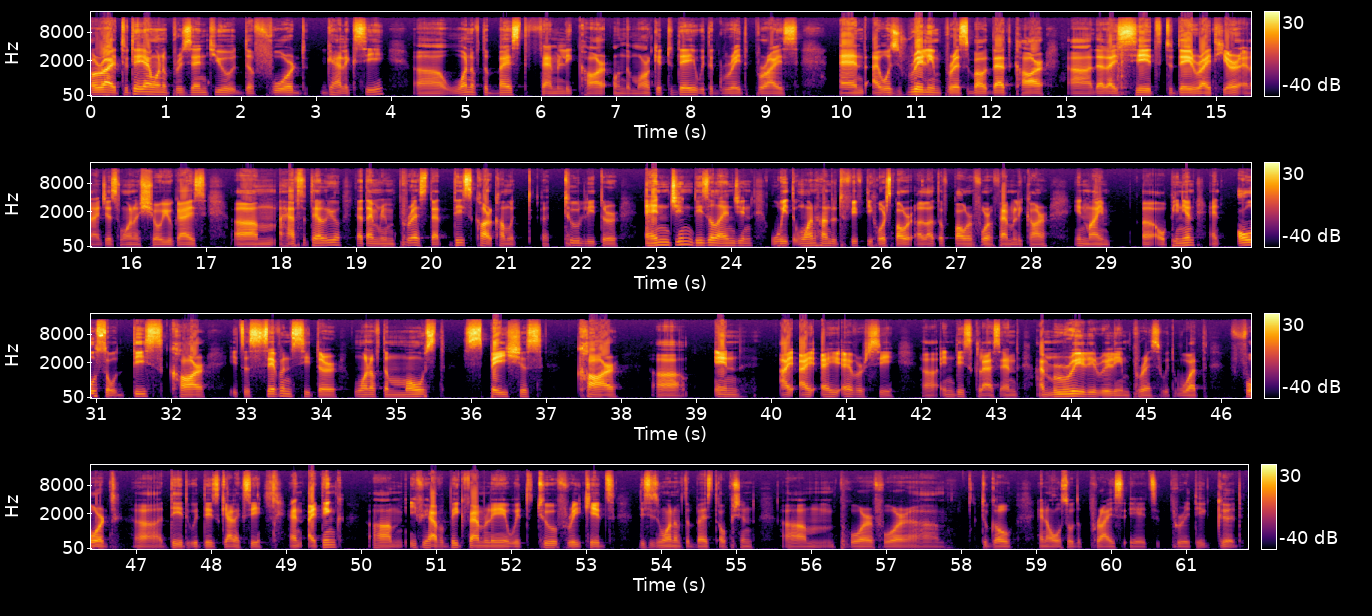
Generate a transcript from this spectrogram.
Alright, today I want to present you the Ford Galaxy, uh, one of the best family car on the market today with a great price and I was really impressed about that car uh, that I see it today right here and I just want to show you guys. Um, I have to tell you that I'm impressed that this car comes with a 2 liter engine, diesel engine with 150 horsepower, a lot of power for a family car in my uh, opinion. And also this car it's a seven seater one of the most spacious car uh, in I, I, I ever see uh, in this class. And I'm really really impressed with what Ford uh, did with this Galaxy. And I think um, if you have a big family with two three kids this is one of the best option um, for for um, to go and also the price is pretty good.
